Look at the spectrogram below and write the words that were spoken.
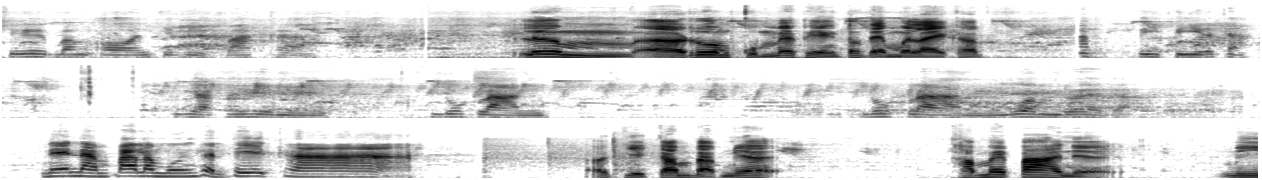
ชื่อบางออนจิริปักค่ะเริ่มเอ่อร่วมกลุ่มแม่เพลงตั้งแต่เมื่อไหร่ครับ ปีปีแล้วจ้ะอยากให้เห็นลูกหลาน ลูกหลานร่วมด้วยจ้ะแนะนำป้าละมุนขันเทศค่ะ เอ่อกิจกรรมแบบเนี้ย ทำให้ป้าเนี่ย มี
